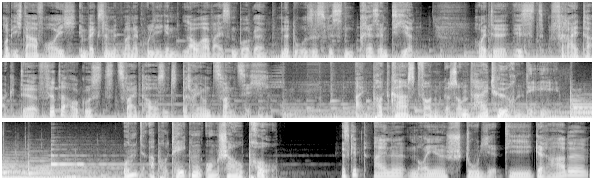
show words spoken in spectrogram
und ich darf euch im Wechsel mit meiner Kollegin Laura Weißenburger eine Dosis Wissen präsentieren. Heute ist Freitag, der 4. August 2023. Ein Podcast von gesundheithören.de und Apothekenumschau Pro. Es gibt eine neue Studie, die gerade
